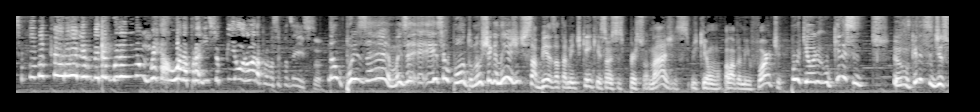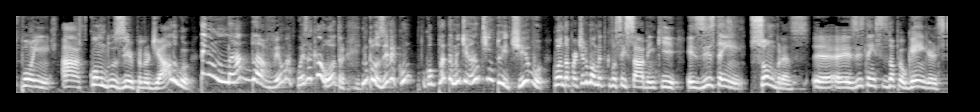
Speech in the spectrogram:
Você fala, mas caralho, velho, agora não é a hora para isso, é a pior hora para você fazer isso. Não, pois é, mas é, é, esse é o ponto. Não chega nem a gente saber exatamente quem que são esses personagens, que é uma palavra meio forte, porque o, que eles se, o que eles se dispõem a conduzir pelo diálogo tem nada a ver uma coisa com a outra. Inclusive, é com, completamente anti-intuitivo quando, a partir do momento que vocês sabem que existem sombras, é, existem esses doppelgangers,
